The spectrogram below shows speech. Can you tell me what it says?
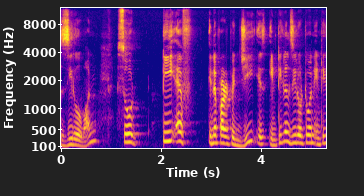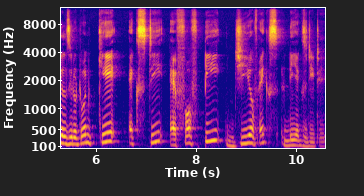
0, 1. So Tf inner product with g is integral 0 to 1 integral 0 to 1 k x t f of t g of x dx dt.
